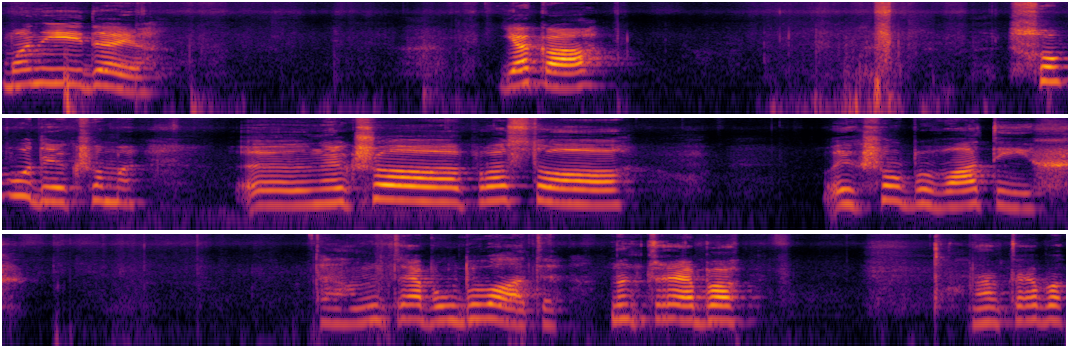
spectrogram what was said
У мене є ідея. Яка? Що буде, якщо ми. Е, ну, якщо просто. Якщо вбивати їх. Та нам не треба вбивати. Нам треба. Нам треба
